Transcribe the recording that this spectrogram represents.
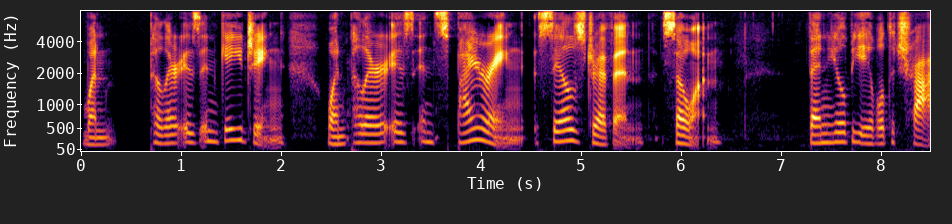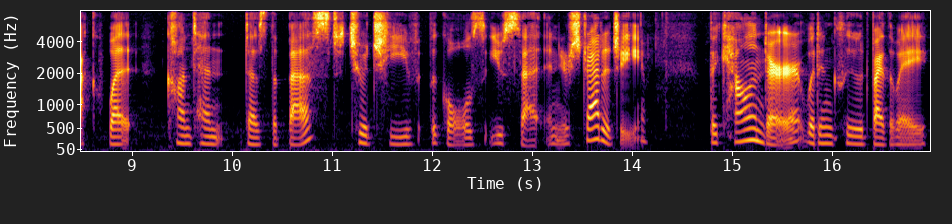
one pillar is engaging, one pillar is inspiring, sales driven, so on. Then you'll be able to track what content does the best to achieve the goals you set in your strategy. The calendar would include, by the way,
